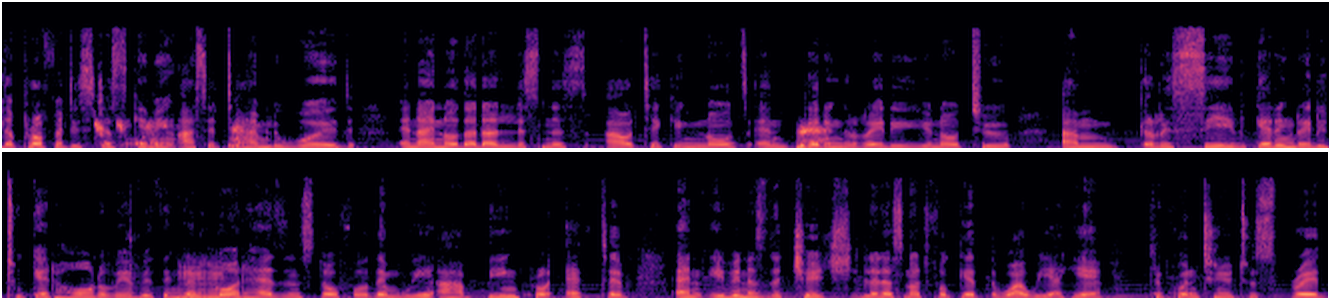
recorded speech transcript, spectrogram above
the prophet is just giving us a timely word. And I know that our listeners are taking notes and getting ready, you know, to um receive, getting ready to get hold of everything that God has in store for them. We are being proactive and even as the church, let us not forget why we are here to continue to spread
